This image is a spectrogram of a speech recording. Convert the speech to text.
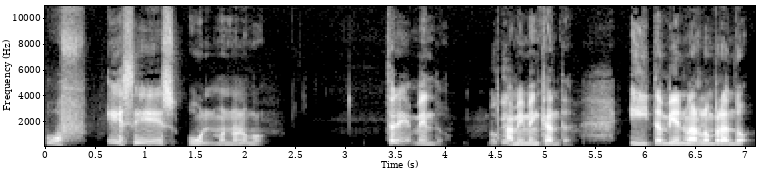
Uf, ese es un monólogo tremendo. A mí me encanta. Y también Marlon Brando,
